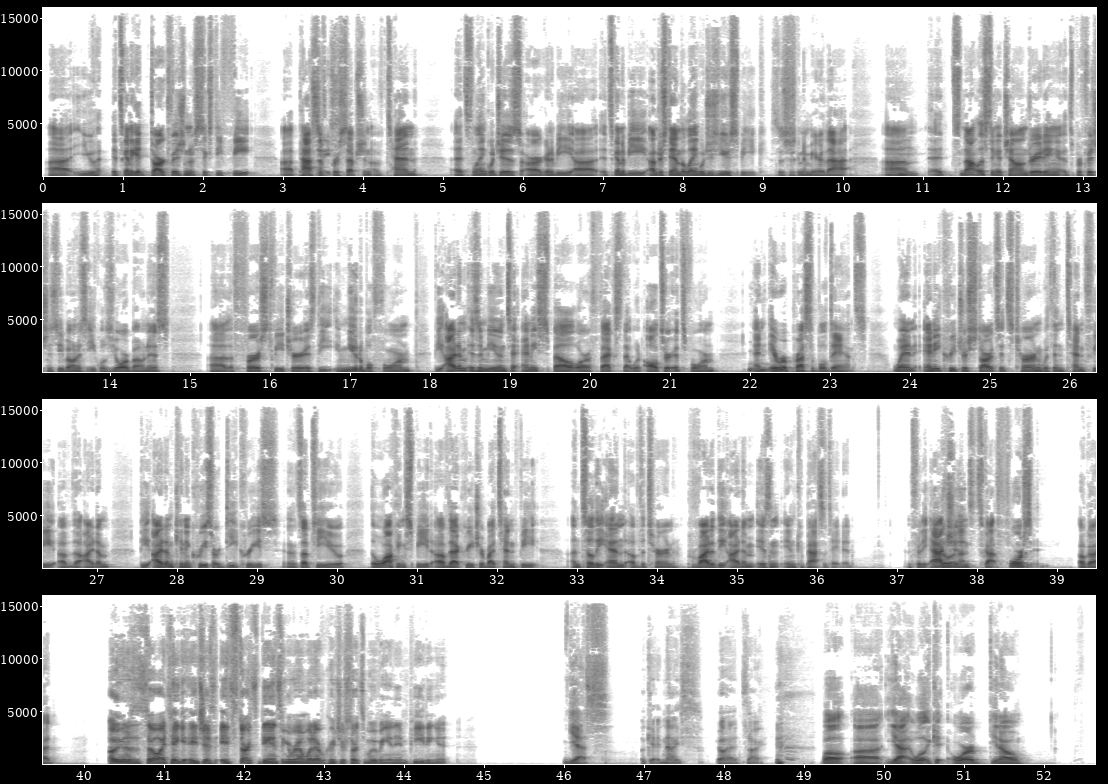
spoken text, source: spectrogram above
Uh, you, it's going to get dark vision of 60 feet, uh, passive Nice. perception of 10. Its languages are going to be, uh, it's going to be understand the languages you speak. So it's just going to mirror that. Um, It's not listing a challenge rating. Its proficiency bonus equals your bonus. Uh, the first feature is the immutable form. The item is immune to any spell or effects that would alter its form. An irrepressible dance. When any creature starts its turn within 10 feet of the item, the item can increase or decrease, and it's up to you, the walking speed of that creature by 10 feet until the end of the turn, provided the item isn't incapacitated. And for the actions, it's got force. Oh, go ahead. Oh, you know, so I take it. It just it starts dancing around whatever creature starts moving and impeding it. Yes. Okay, nice. Go ahead. Sorry. Well, uh, yeah. Well, it could, or you know,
